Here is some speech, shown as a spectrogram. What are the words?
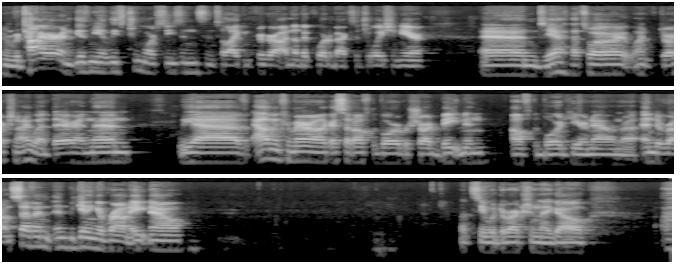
and retire and gives me at least two more seasons until I can figure out another quarterback situation here. And yeah, that's why I went direction I went there. And then we have Alvin Kamara, like I said, off the board. Rashod Bateman off the board here now in end of round seven and beginning of round eight now. Let's see what direction they go. Uh,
